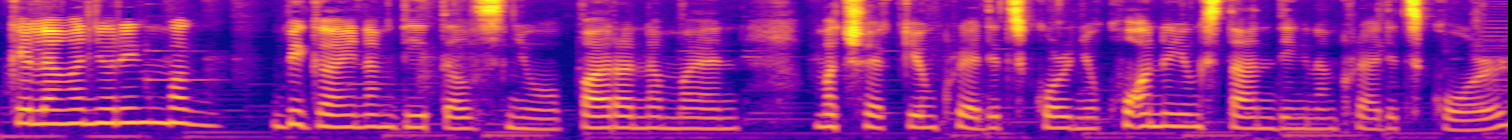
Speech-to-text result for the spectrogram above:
Kailangan nyo ring magbigay ng details nyo para naman ma-check yung credit score nyo kung ano yung standing ng credit score.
